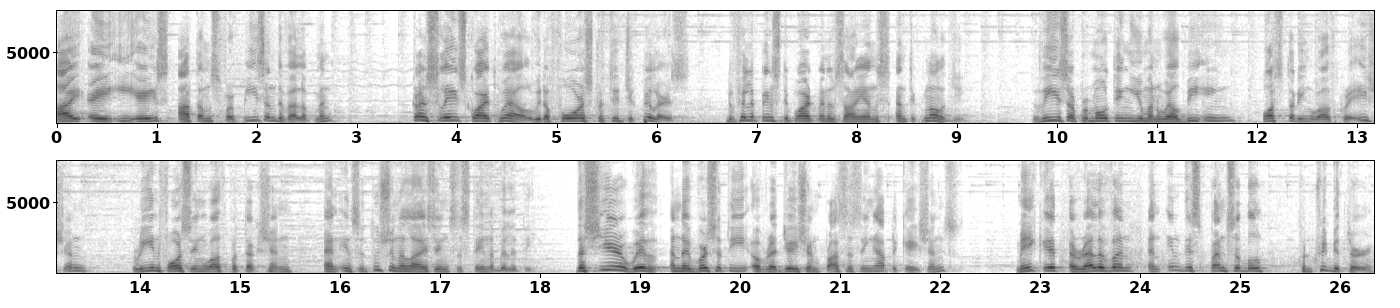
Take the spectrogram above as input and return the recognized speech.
IAEA's Atoms for Peace and Development translates quite well with the four strategic pillars the Philippines Department of Science and Technology. These are promoting human well being, fostering wealth creation, reinforcing wealth protection, and institutionalizing sustainability. The sheer width and diversity of radiation processing applications make it a relevant and indispensable contributor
